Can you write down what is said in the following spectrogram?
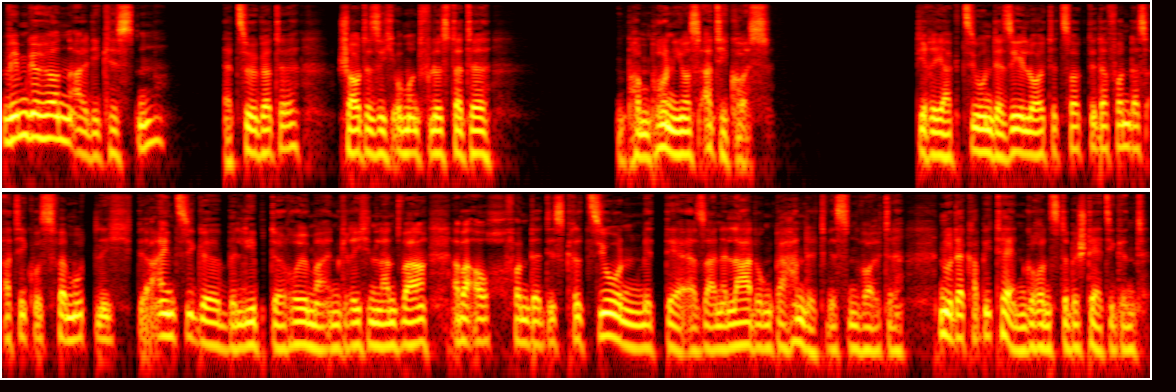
Wem gehören all die Kisten? Er zögerte, schaute sich um und flüsterte Pomponius Atticus. Die Reaktion der Seeleute zeugte davon, dass Atticus vermutlich der einzige beliebte Römer in Griechenland war, aber auch von der Diskretion, mit der er seine Ladung behandelt wissen wollte. Nur der Kapitän grunzte bestätigend.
